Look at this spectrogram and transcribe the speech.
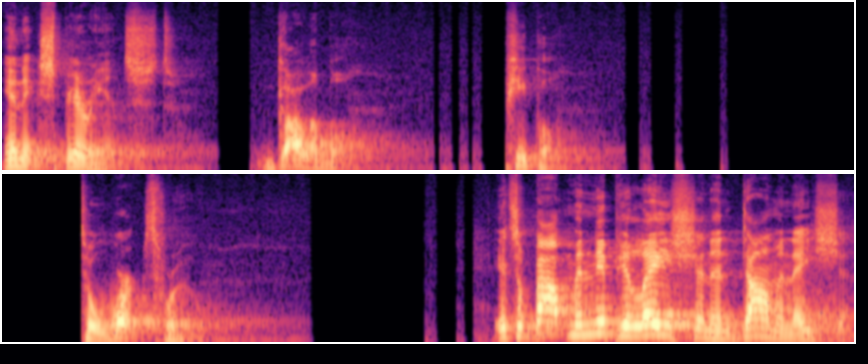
inexperienced, gullible people to work through. It's about manipulation and domination.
